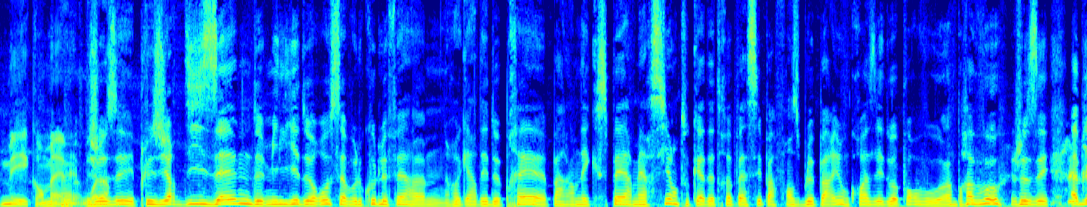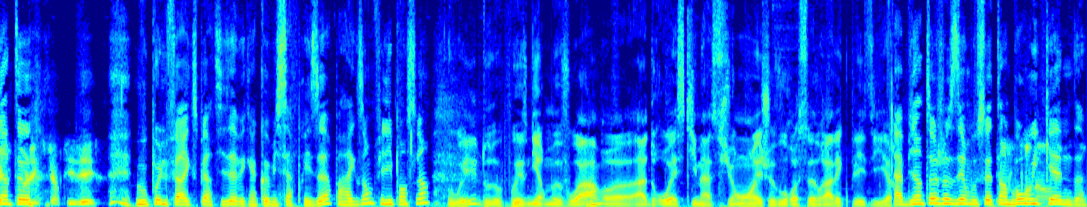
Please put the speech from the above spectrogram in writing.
mais quand même. Ouais, voilà. José, plusieurs dizaines de milliers d'euros, ça vaut le coup de le faire euh, regarder de près par un expert. Merci en tout cas d'être passé par France Bleu Paris. On croise les doigts pour vous. Hein. Bravo, José. À bientôt. Vous pouvez le faire expertiser avec un commissaire priseur, par exemple, Philippe Ancelin. Oui, vous pouvez venir me voir Mhm. euh, à Dro Estimation et je vous recevrai avec plaisir. À bientôt, José. On vous souhaite un bon week-end.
